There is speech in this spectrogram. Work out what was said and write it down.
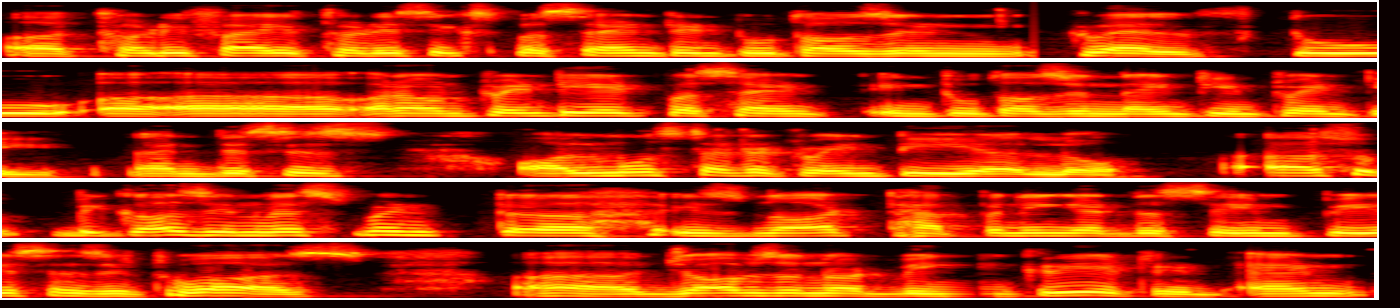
uh, 35, 36% in 2012 to uh, uh, around 28% in 2019-20, and this is almost at a 20-year low. Uh, so, because investment uh, is not happening at the same pace as it was, uh, jobs are not being created. And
